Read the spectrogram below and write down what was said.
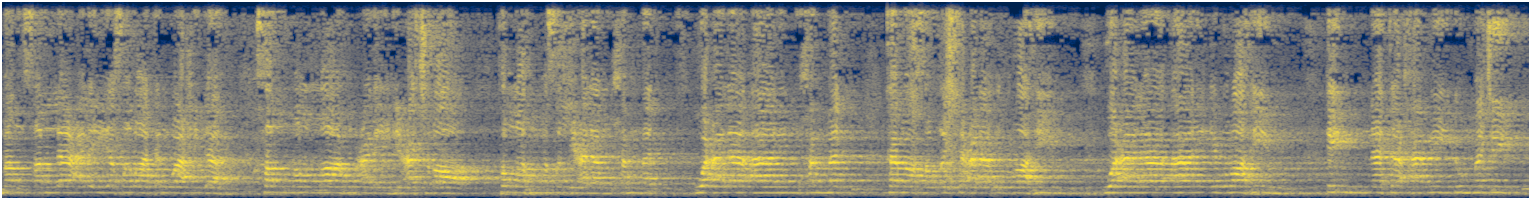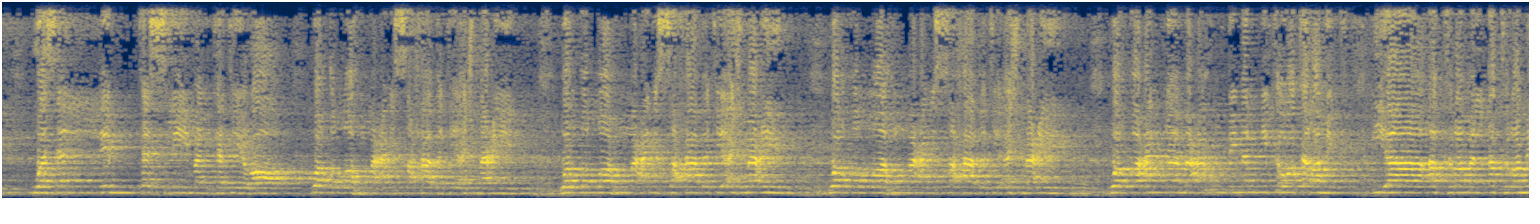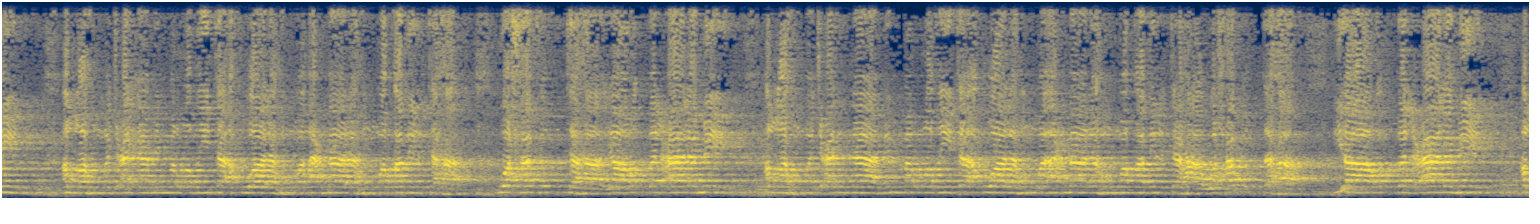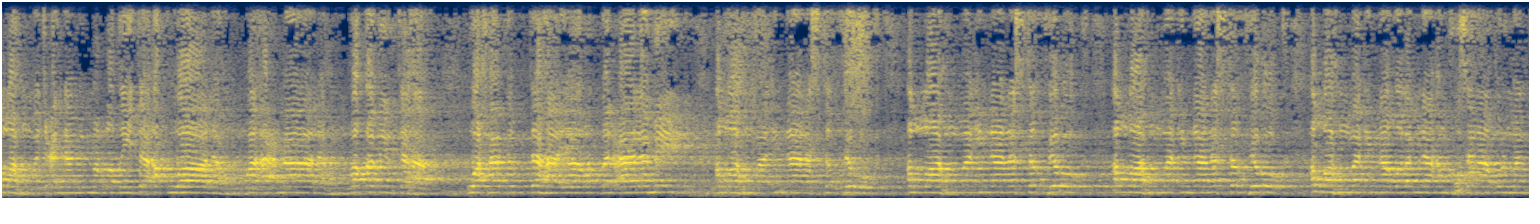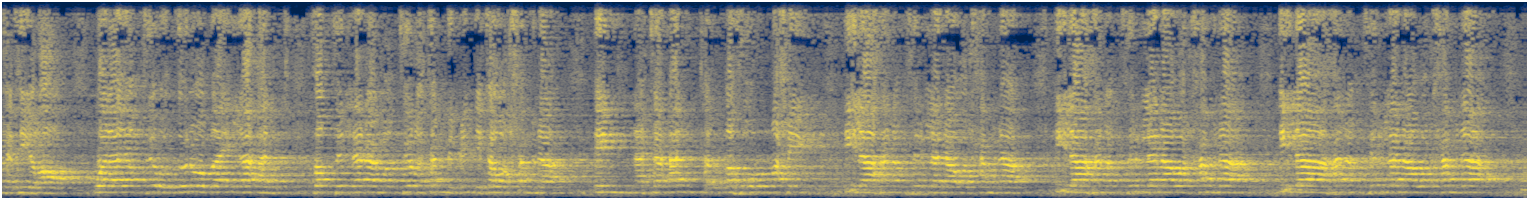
من صلى علي صلاة واحدة صلى الله عليه عشرا. فاللهم صل على محمد وعلى آل محمد كما صليت على إبراهيم وعلى آل إبراهيم إنك حميد مجيد. وسلم تسليما كثيرا. وارض اللهم عن الصحابة أجمعين. وارض اللهم عن الصحابة أجمعين. وارض اللهم عن الصحابة أجمعين. وارض عنا معهم بمنك وكرمك. يا أكرم الأكرمين. اللهم اجعلنا ممن رضيت أقوالهم وأعمالهم وقبلتها وحفظتها يا رب العالمين. اللهم اجعلنا ممن رضيت أقوالهم وأعمالهم وقبلتها وحفظتها يا رب العالمين. اللهم اجعلنا ممن رضيت أقوالهم وأعمالهم وقبلتها وحفظتها يا رب العالمين. اللهم إنا نستغفرك. اللهم إنا نستغفرك. اللهم إنا نستغفرك. اللهم إنا ظلمنا أنفسنا ظلما كثيرا ولا يغفر الذنوب إلا أنت. فاغفر لنا مغفرة من عندك وارحمنا. إنك أنت الغفور الرحيم. إلهنا اغفر لنا وارحمنا. إلهنا اغفر لنا وارحمنا. إلهنا اغفر لنا وارحمنا.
